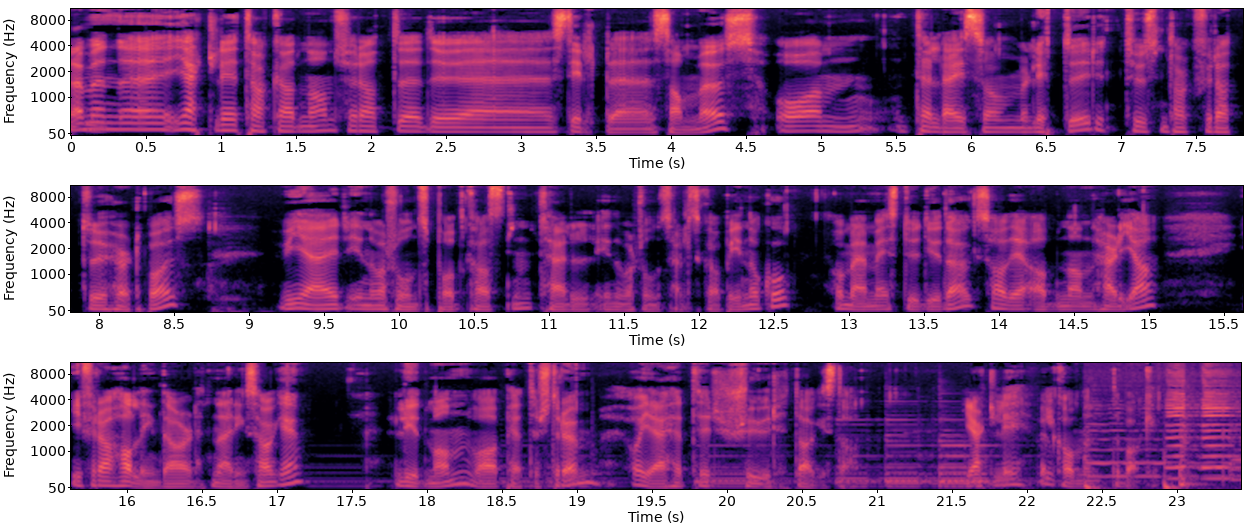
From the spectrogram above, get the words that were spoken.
Nei, men uh, Hjertelig takk, Adnan, for at uh, du uh, stilte sammen med oss. Og um, til deg som lytter, tusen takk for at du hørte på oss. Vi er innovasjonspodkasten til innovasjonsselskapet Inoco, og med meg i studio i dag så hadde jeg Adnan Helja fra Hallingdal næringshage. Lydmannen var Peter Strøm, og jeg heter Sjur Dagestad. Hjertelig velkommen tilbake.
